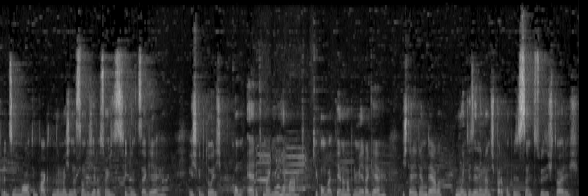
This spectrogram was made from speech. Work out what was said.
produziu um alto impacto na imaginação das gerações seguintes à guerra. Escritores como Eric Maria Remarque, que combateram na Primeira Guerra, extraíram dela muitos elementos para a composição de suas histórias.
